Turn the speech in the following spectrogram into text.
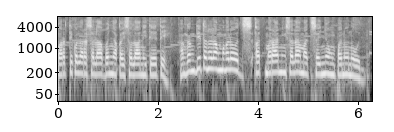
partikular sa laban niya kay Solani Tete. Hanggang dito na lang mga lods at maraming salamat sa inyong panunod.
